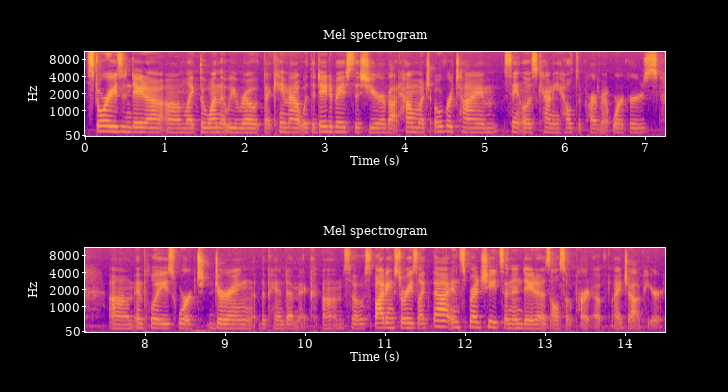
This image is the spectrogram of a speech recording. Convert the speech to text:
stories in data, um, like the one that we wrote that came out with the database this year about how much overtime St. Louis County Health Department workers, um, employees worked during the pandemic. Um, so spotting stories like that in spreadsheets and in data is also part of my job here.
